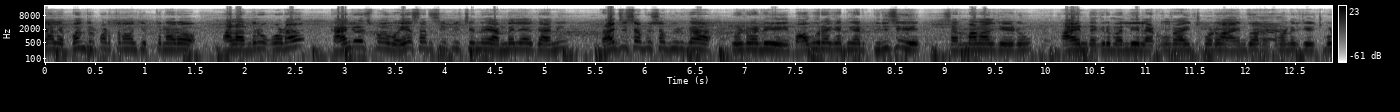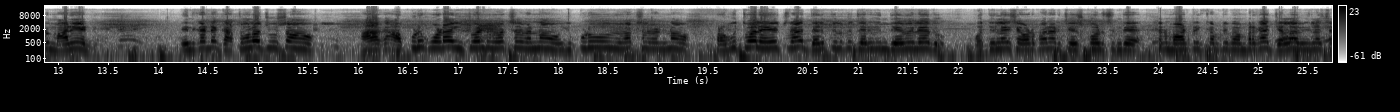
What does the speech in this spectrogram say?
చాలా ఇబ్బందులు పడుతున్నామని చెప్తున్నారో వాళ్ళందరూ కూడా కాంగ్రెస్ వైఎస్ఆర్సీపీ చెందిన ఎమ్మెల్యేలు కానీ రాజ్యసభ సభ్యుడిగా ఉన్నటువంటి బాబురావు గారిని గారిని పిలిచి సన్మానాలు చేయడం ఆయన దగ్గర మళ్ళీ లెటర్లు రాయించుకోవడం ఆయన ద్వారా రికమెండేషన్ చేయించుకోవడం మానేయండి. ఎందుకంటే గతంలో చూసాం. అప్పుడు కూడా ఇటువంటి వివక్షలు విన్నాం. ఇప్పుడు వివక్షలు వింటున్నాం ప్రభుత్వాలు ఏ దళితులకు జరిగింది ఏమీ లేదు. పొద్దున్నేసి ఎవరి పని చేసుకోవాల్సిందే. మానిటరింగ్ కమిటీ మెంబర్గా జిల్లా విజిలెన్స్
